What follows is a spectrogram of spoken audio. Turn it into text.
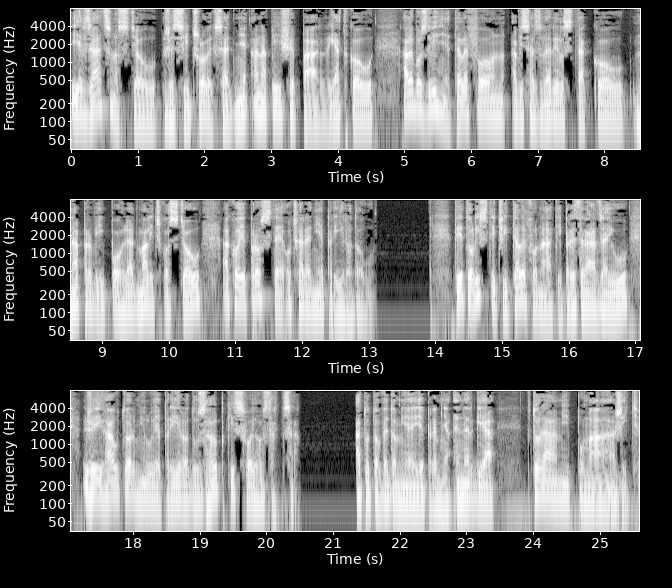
je vzácnosťou, že si človek sadne a napíše pár riadkov alebo zdvihne telefón, aby sa zveril s takou na prvý pohľad maličkosťou, ako je prosté očarenie prírodou. Tieto listy či telefonáty prezrádzajú, že ich autor miluje prírodu z hĺbky svojho srdca. A toto vedomie je pre mňa energia, ktorá mi pomáha žiť.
